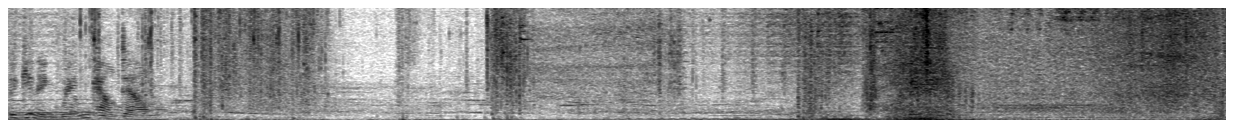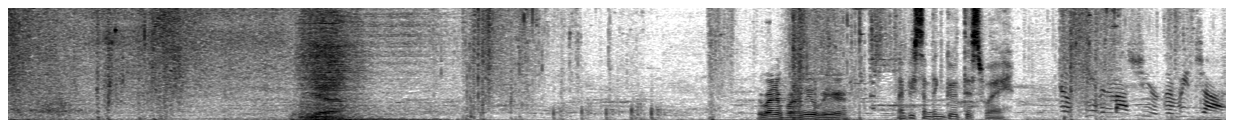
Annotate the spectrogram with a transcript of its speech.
Beginning ring countdown. They're right in front of me over here. Might be something good this way. Just giving my shields a recharge.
